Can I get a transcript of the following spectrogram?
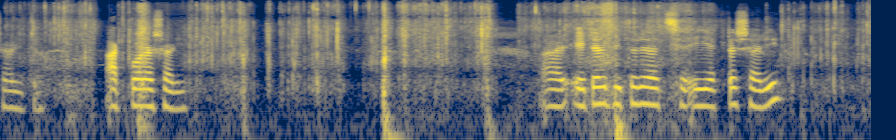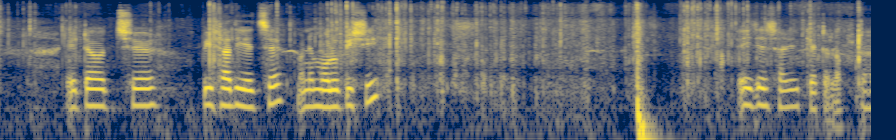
শাড়িটা আট পরা শাড়ি। আর এটার ভিতরে আছে এই একটা শাড়ি। এটা হচ্ছে পিসা দিয়েছে মানে মরু পিসি। এই যে শাড়ির ক্যাটালগটা।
